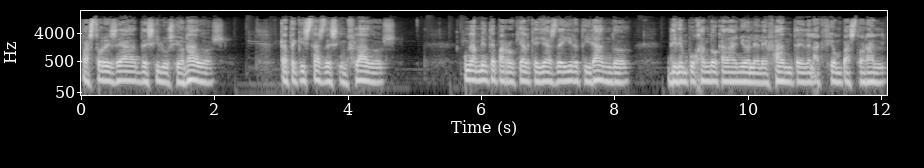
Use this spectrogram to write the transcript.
pastores ya desilusionados, catequistas desinflados, un ambiente parroquial que ya es de ir tirando, de ir empujando cada año el elefante de la acción pastoral.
